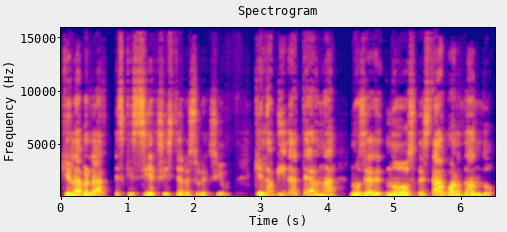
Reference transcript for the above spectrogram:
Que la verdad es que sí existe resurrección. Que la vida eterna nos, nos está guardando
